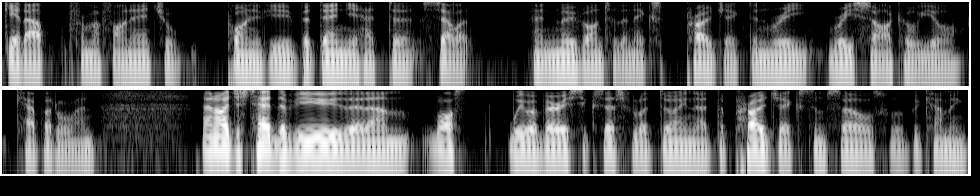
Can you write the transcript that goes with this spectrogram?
get up from a financial point of view, but then you had to sell it and move on to the next project and re- recycle your capital. And and I just had the view that um, whilst we were very successful at doing that, the projects themselves were becoming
